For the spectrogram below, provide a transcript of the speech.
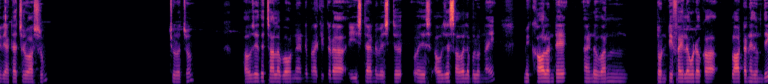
ఇది అటాచ్డ్ వాష్రూమ్. చూడొచ్చు. హౌస్ అయితే చాలా బాగున్నాయండి. మనకి ఇక్కడ east and west houses available ఉన్నాయి. మీకు కావాలంటే అండ్ వన్ ట్వంటీ ఫైవ్లో కూడా ఒక ప్లాట్ అనేది ఉంది.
